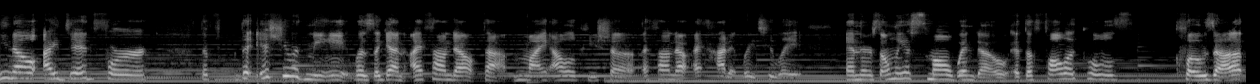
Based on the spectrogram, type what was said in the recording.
you know i did for the the issue with me was again i found out that my alopecia i found out i had it way too late and there's only a small window if the follicles close up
